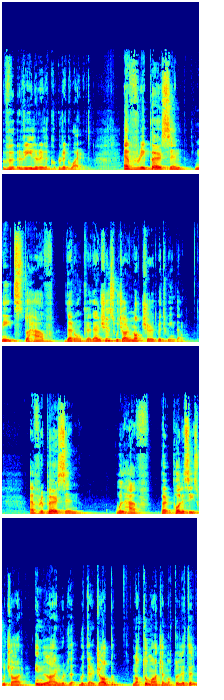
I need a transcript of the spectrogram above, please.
really, required. Every person needs to have their own credentials, which are not shared between them. Every person will have policies which are in line with, the, with their job, not too much and not too little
